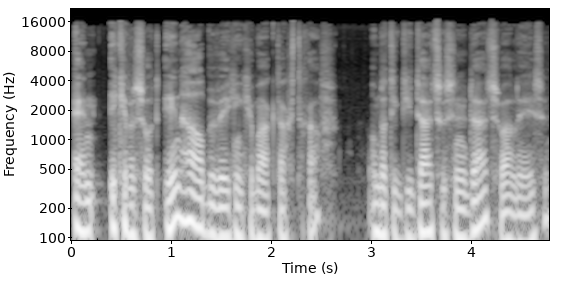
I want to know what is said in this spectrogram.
En ik heb een soort inhaalbeweging gemaakt achteraf, omdat ik die Duitsers in het Duits wou lezen.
